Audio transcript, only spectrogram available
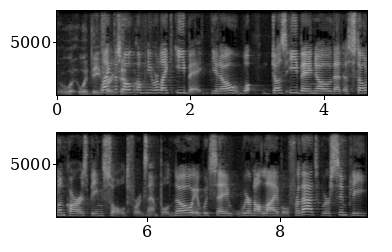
w- would be, like the example. phone company or like eBay. You know, what, does eBay know that a stolen car is being sold, for example? No, it would say we're not liable for that. We're simply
